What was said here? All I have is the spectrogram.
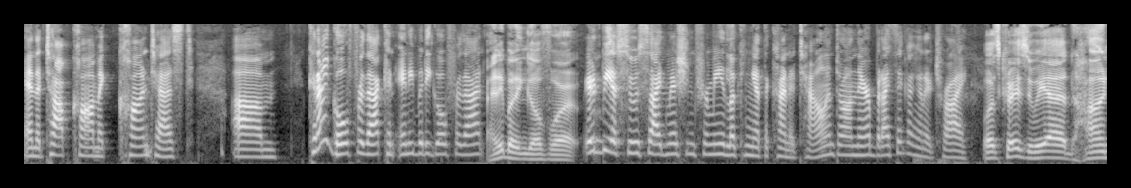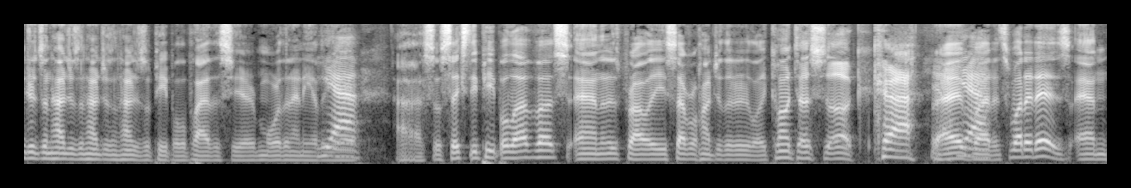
And the top comic contest. Um, can I go for that? Can anybody go for that? Anybody can go for it. It'd be a suicide mission for me looking at the kind of talent on there, but I think I'm going to try. Well, it's crazy. We had hundreds and hundreds and hundreds and hundreds of people apply this year, more than any other Yeah. year. Uh, so 60 people love us, and there's probably several hundred that are like, contests suck. right? Yeah. But it's what it is. And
